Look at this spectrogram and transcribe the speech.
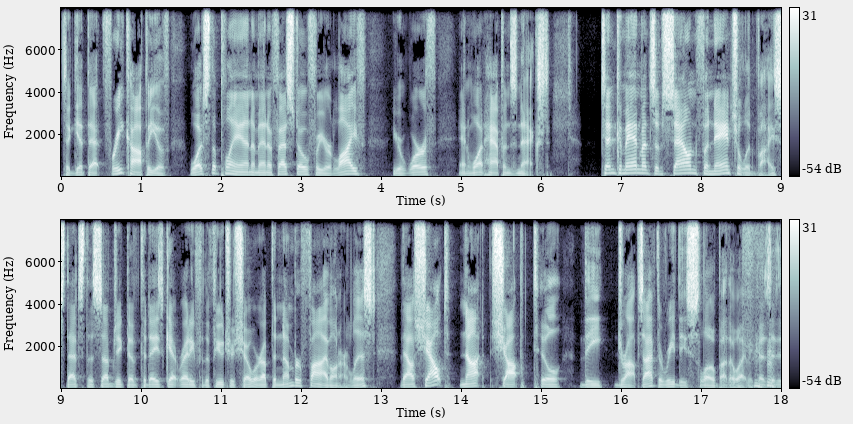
to get that free copy of What's the Plan? A manifesto for your life, your worth, and what happens next. Ten Commandments of Sound Financial Advice. That's the subject of today's Get Ready for the Future show. We're up to number five on our list. Thou shalt not shop till the drops. I have to read these slow, by the way, because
